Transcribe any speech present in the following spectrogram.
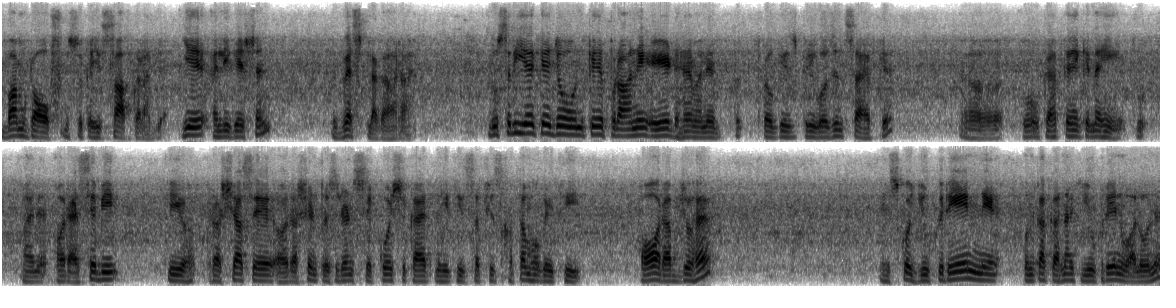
बम्ड ऑफ़ इसको कहीं साफ़ करा दिया। ये एलिगेशन वेस्ट लगा रहा है। दूसरी है कि जो उनके पुराने एड हैं, मैंने प्रिगोजिन साहब के वो कहते हैं कि नहीं तो मैंने, और ऐसे भी कि रशिया से और रशियन प्रेसिडेंट से कोई शिकायत नहीं थी, सब चीज़ ख़त्म हो गई थी। और अब जो है, इसको यूक्रेन ने, उनका कहना है कि यूक्रेन वालों ने,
